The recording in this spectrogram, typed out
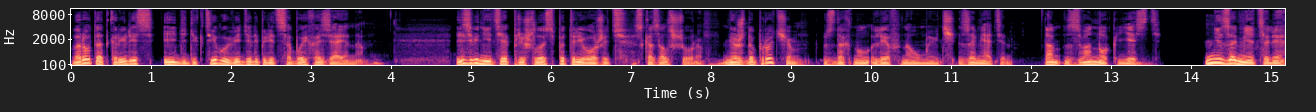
Ворота открылись, и детективы увидели перед собой хозяина. «Извините, пришлось потревожить», — сказал Шура. «Между прочим», — вздохнул Лев Наумович Замятин, — «там звонок есть». «Не заметили»,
